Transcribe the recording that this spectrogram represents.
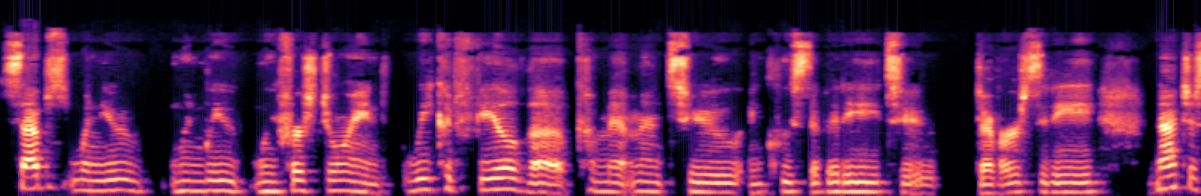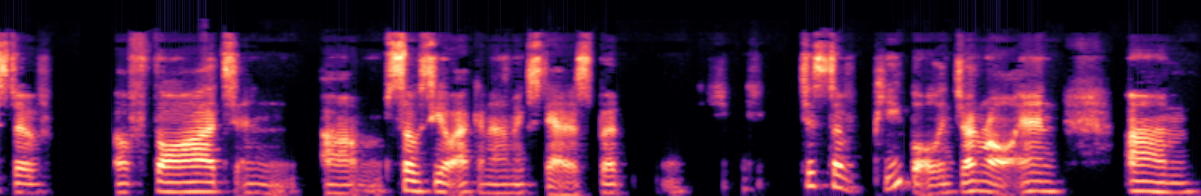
Sebs, when you when we when we first joined, we could feel the commitment to inclusivity, to diversity, not just of of thought and um, socioeconomic status, but just of people in general. And um,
